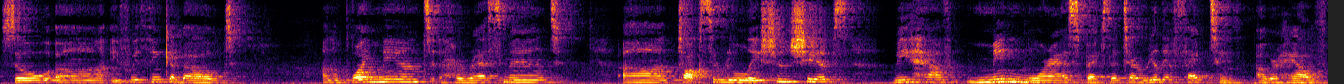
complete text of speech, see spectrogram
So, uh, if we think about unemployment, harassment, uh, toxic relationships, we have many more aspects that are really affecting our health.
